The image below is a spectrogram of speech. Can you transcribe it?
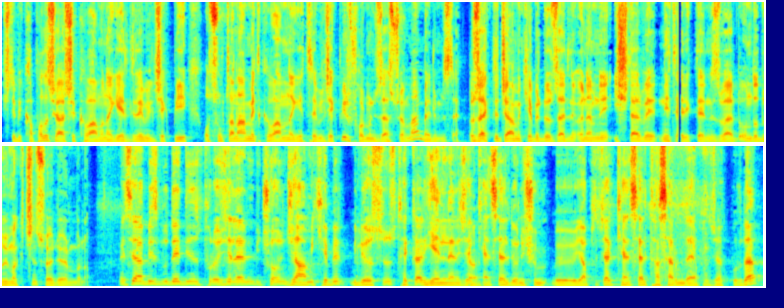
işte bir kapalı çarşı kıvamına geldirebilecek bir o Sultanahmet kıvamına getirebilecek bir formülizasyon var mı elimizde? Özellikle Cami Kebir'de özellikle önemli işler ve nitelikleriniz vardı. Onu da duymak için söylüyorum bunu. Mesela biz bu dediğiniz projelerin birçoğunu cami kebir biliyorsunuz tekrar yenilenecek. Evet. Kentsel dönüşüm e, yapılacak. Kentsel tasarım da yapılacak burada.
